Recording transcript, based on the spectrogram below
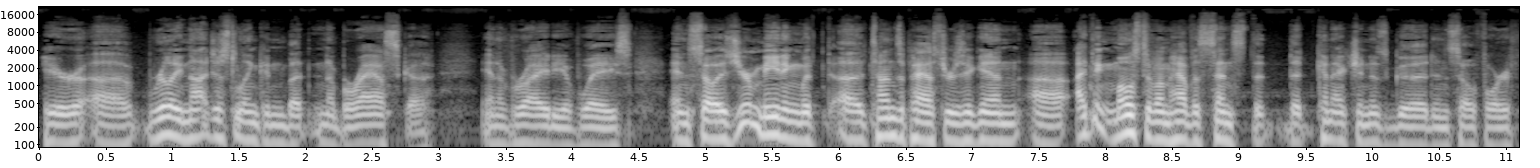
here. Uh, really, not just Lincoln, but Nebraska in a variety of ways. And so, as you're meeting with uh, tons of pastors again, uh, I think most of them have a sense that that connection is good and so forth.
